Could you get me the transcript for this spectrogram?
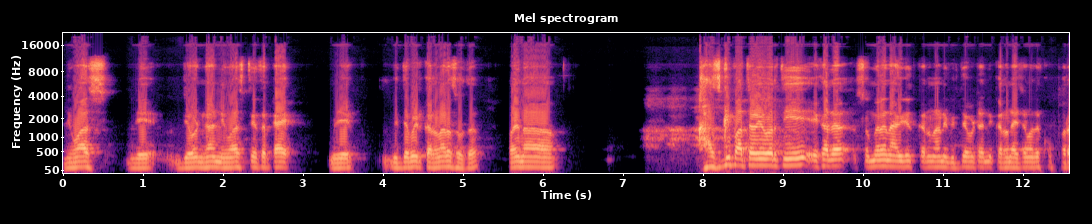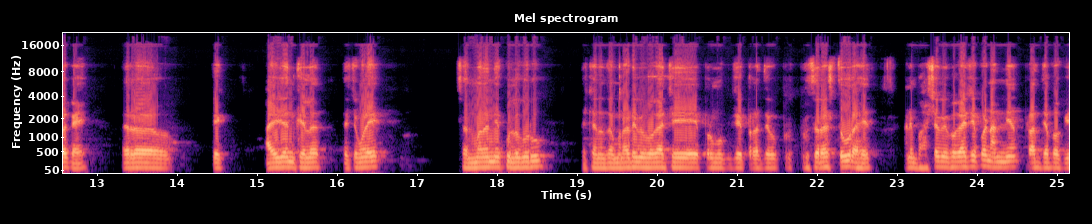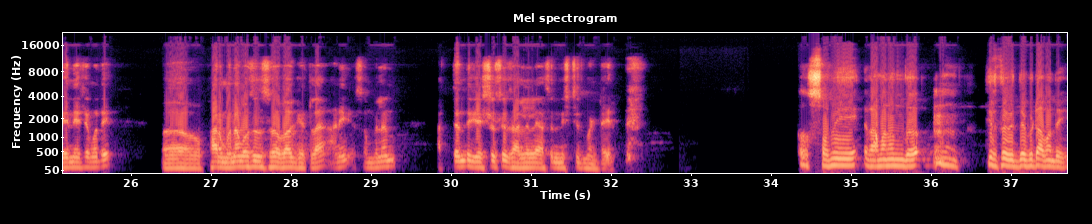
निवास म्हणजे जेवणघाण निवास ते तर काय म्हणजे विद्यापीठ करणारच होतं. पण खाजगी पातळीवरती एखादं संमेलन आयोजित करणं आणि विद्यापीठांनी करणं याच्यामध्ये खूप फरक आहे. तर एक आयोजन केलं. त्याच्यामुळे सन्माननीय कुलगुरू त्याच्यानंतर मराठी विभागाचे प्रमुख जे प्राध्यापक पृ- पृथ्वीराज तौर आहेत आणि भाषा विभागाचे पण अन्य प्राध्यापक यांनी याच्यामध्ये फार मनापासून सहभाग घेतला आणि संमेलन अत्यंत यशस्वी झालेलं आहे असं निश्चित म्हणता येईल. स्वामी रामानंद तीर्थ विद्यापीठामध्ये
